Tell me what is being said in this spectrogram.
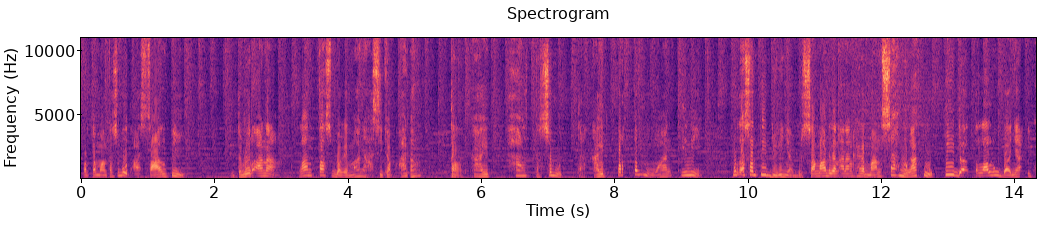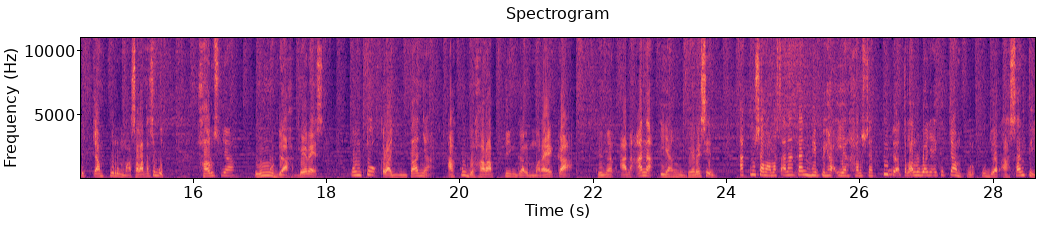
pertemuan tersebut, Asanti ditegur Anang. Lantas bagaimana sikap Anang terkait hal tersebut, terkait pertemuan ini? Menurut Asanti dirinya bersama dengan Anang Hermansyah mengaku tidak terlalu banyak ikut campur masalah tersebut. Harusnya udah beres. Untuk kelanjutannya, aku berharap tinggal mereka dengan anak-anak yang beresin. Aku sama Mas Anang kan di pihak yang harusnya tidak terlalu banyak ikut campur, ujar Asanti.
